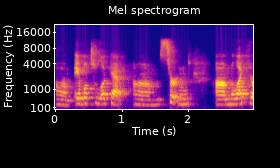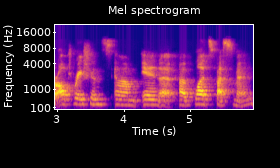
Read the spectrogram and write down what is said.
um, able to look at um, certain um, molecular alterations um, in a, a, blood specimen.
